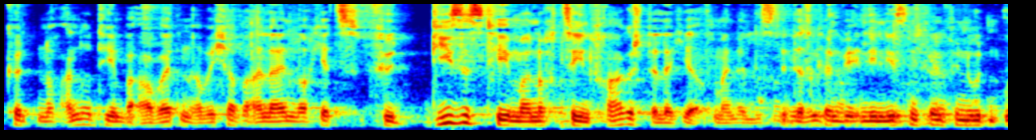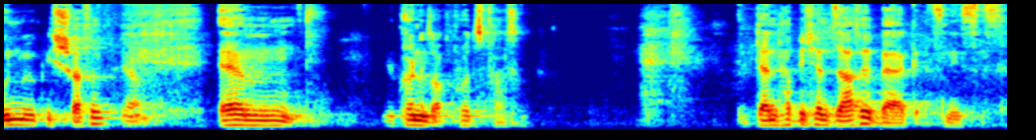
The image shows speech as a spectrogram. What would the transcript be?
könnten noch andere Themen bearbeiten, aber ich habe allein noch jetzt für dieses Thema noch zehn Fragesteller hier auf meiner Liste. Das können wir in den nächsten fünf Minuten unmöglich schaffen. Ja. Ähm, wir können uns auch kurz fassen. Dann habe ich Herrn Safelberg als nächstes.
